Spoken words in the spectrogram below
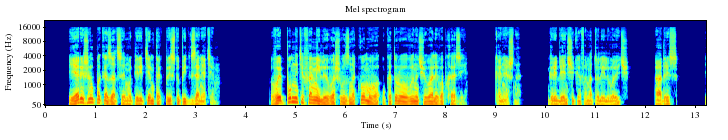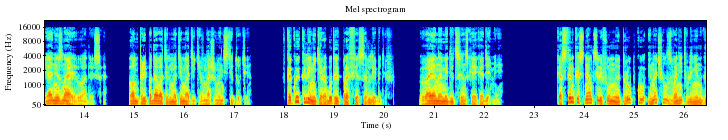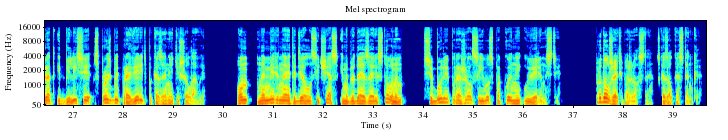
Я решил показаться ему перед тем, как приступить к занятиям. Вы помните фамилию вашего знакомого, у которого вы ночевали в Абхазии? Конечно. Гребенщиков Анатолий Львович. Адрес? Я не знаю его адреса. Он преподаватель математики в нашем институте. В какой клинике работает профессор Лебедев? В военно-медицинской академии. Костенко снял телефонную трубку и начал звонить в Ленинград и Тбилиси с просьбой проверить показания Кишалавы. Он намеренно это делал сейчас и, наблюдая за арестованным, все более поражался его спокойной уверенности. «Продолжайте, пожалуйста», — сказал Костенко.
